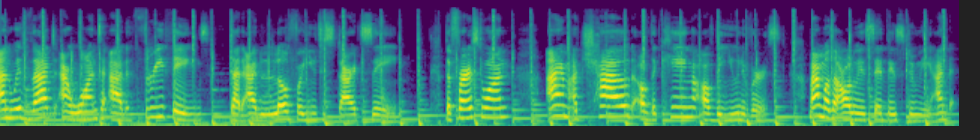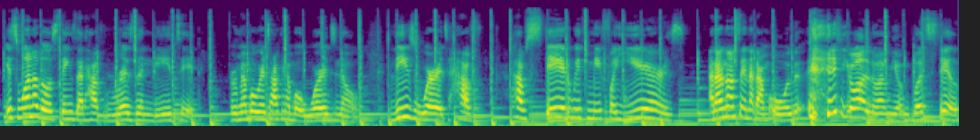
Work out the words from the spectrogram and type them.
And with that, I want to add three things that I'd love for you to start saying. The first one, I'm a child of the King of the universe. My mother always said this to me, and it's one of those things that have resonated. Remember, we're talking about words now. These words have have stayed with me for years. And I'm not saying that I'm old. you all know I'm young, but still,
